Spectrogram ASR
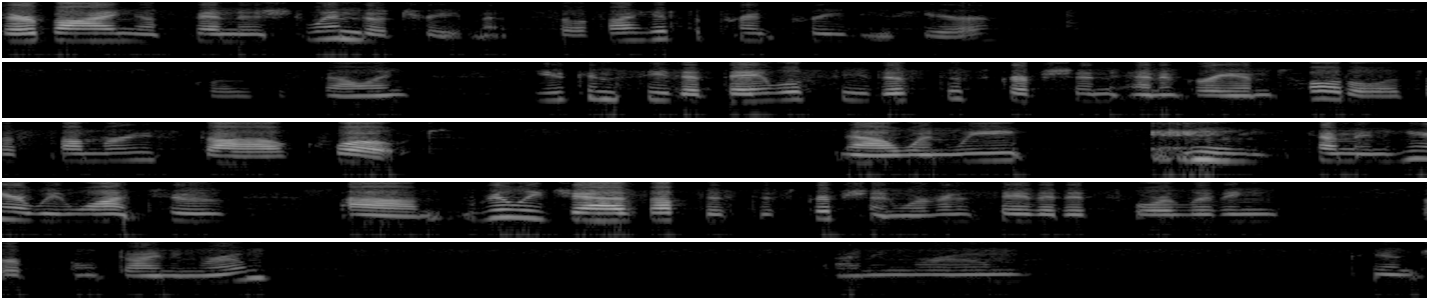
They're buying a finished window treatment. So if I hit the print preview here, close the spelling, you can see that they will see this description and a grand total. It's a summary style quote. Now when we come in here, we want to um, really jazz up this description. We're going to say that it's for living, or oh, dining room, dining room, pinch,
